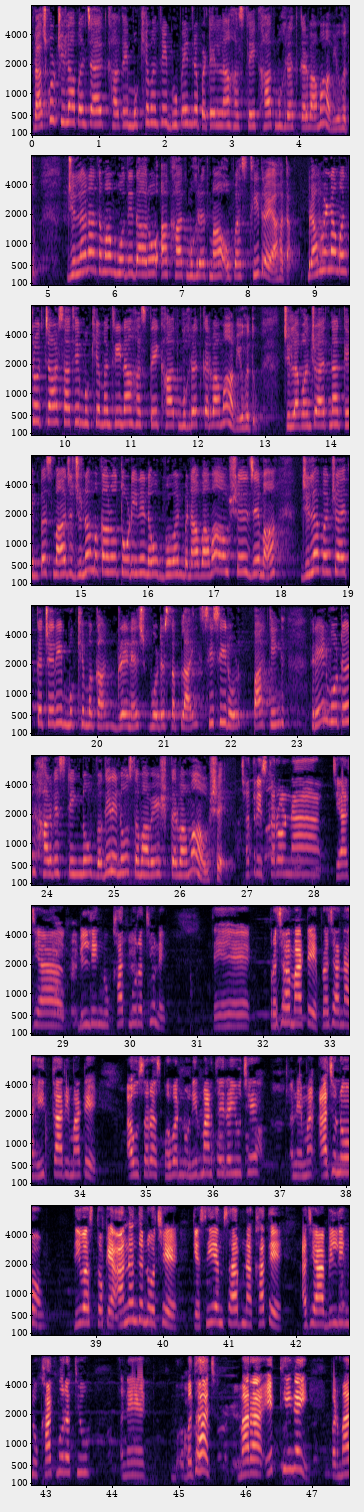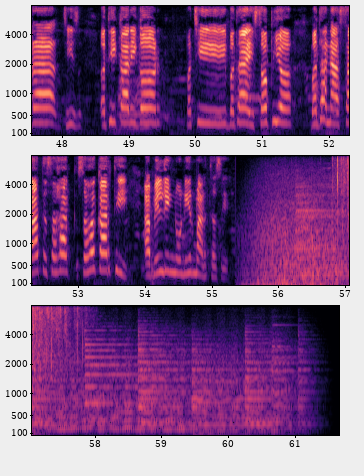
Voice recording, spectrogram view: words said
રાજકોટ જિલ્લા પંચાયત ખાતે મુખ્યમંત્રી ભૂપેન્દ્ર પટેલના હસ્તે ખાતમુહૂર્ત કરવામાં આવ્યું હતું. જિલ્લાના તમામ હોદ્દેદારો આ ખાતમુહૂર્તમાં ઉપસ્થિત રહ્યા હતા. બ્રાહ્મણના મંત્રોચ્ચાર સાથે મુખ્યમંત્રીના હસ્તે ખાતમુહૂર્ત કરવામાં આવ્યું હતું. જિલ્લા પંચાયતના કેમ્પસમાં જ જૂના મકાનો તોડીને નવું ભવન બનાવવામાં આવશે, જેમાં જિલ્લા પંચાયત કચેરી, મુખ્ય મકાન, drainage, water supply, CC road, parking, rain water હાર્વેસ્ટિંગનો વગેરેનો સમાવેશ કરવામાં આવશે. છત્રીસ કરોડના જ્યાં જ્યાં બિલ્ડિંગનું ખાતમુહૂર્ત થયું ને, તે પ્રજા માટે, પ્રજાના હિતકારી માટે આવું સરસ ભવનનું નિર્માણ થઈ રહ્યું છે. અને આજનો દિવસ તો કે આનંદનો છે કે સીએમ સાહેબના ખાતે આજે આ બિલ્ડિંગનું ખાતમુહૂર્ત થયું. અને બધા જ મારા એકથી નહીં, પણ મારા જે અધિકારીગણ, પછી બધાય સભ્ય, બધાના સાથ સહા, સહકારથી આ બિલ્ડિંગનું નિર્માણ થશે.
